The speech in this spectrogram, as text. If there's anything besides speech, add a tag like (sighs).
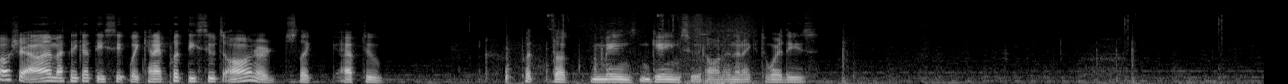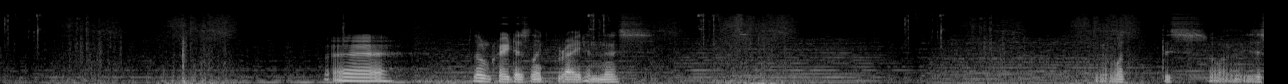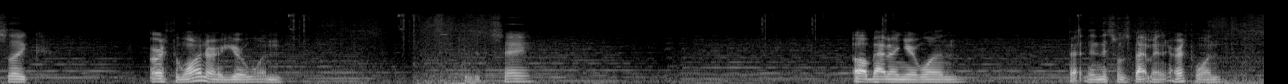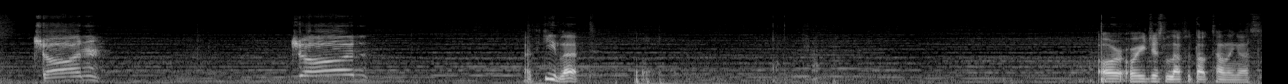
Oh shit, I automatically got these suits. Wait, can I put these suits on or just like have to put the main game suit on and then I get to wear these? Uh, Lone Gray doesn't look right in this. What this one? Is this like Earth 1 or Year 1? Does it say? Oh, Batman Year 1. Bat then this one's Batman Earth 1. John? John? I think he left. Or, or he just left without telling us.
